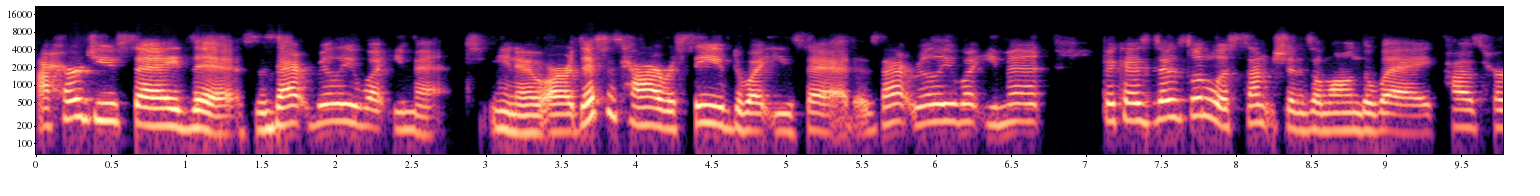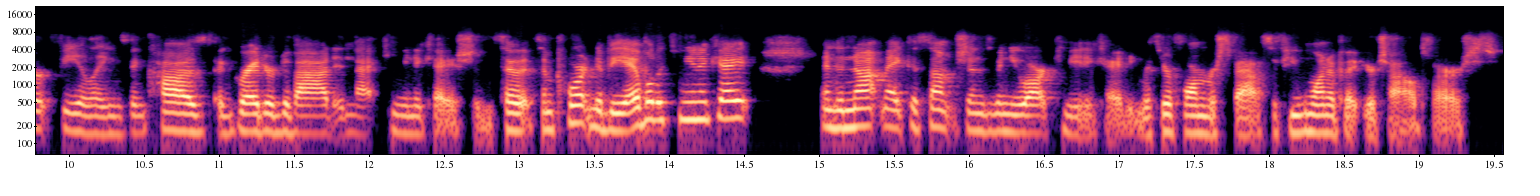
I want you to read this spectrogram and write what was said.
I heard you say this. Is that really what you meant? You know, or this is how I received what you said. Is that really what you meant? Because those little assumptions along the way cause hurt feelings and cause a greater divide in that communication. So it's important to be able to communicate and to not make assumptions when you are communicating with your former spouse if you want to put your child first.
